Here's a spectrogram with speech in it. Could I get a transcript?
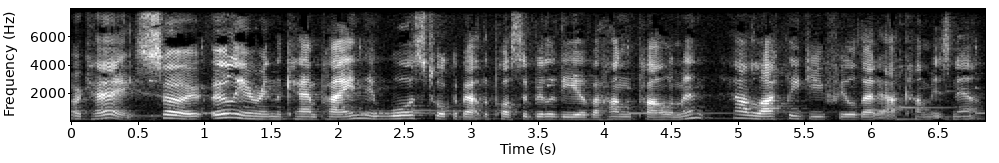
Okay, so earlier in the campaign there was talk about the possibility of a hung parliament. How likely do you feel that outcome is now?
